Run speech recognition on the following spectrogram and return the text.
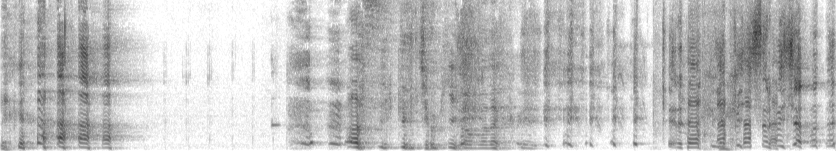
Asiktir çok iyi amına koyayım. Yapıştırmış amına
